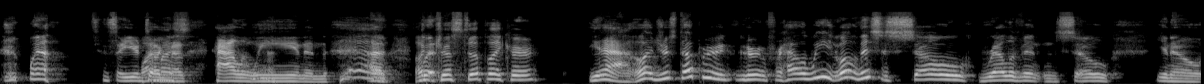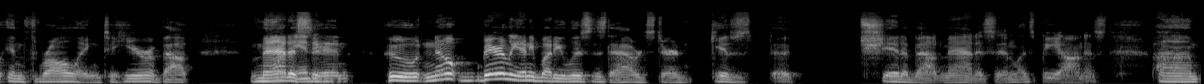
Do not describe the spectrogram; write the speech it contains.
well, so you're Why talking about Halloween yeah. and yeah, uh, I dressed up like her. Yeah, oh, I dressed up her, her for Halloween. Oh, this is so relevant and so, you know, enthralling to hear about Madison, who no barely anybody who listens to Howard Stern gives a shit about Madison. Let's be honest. Um,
